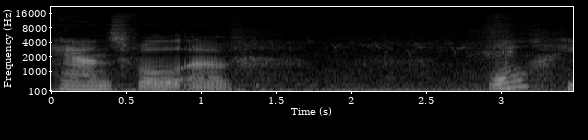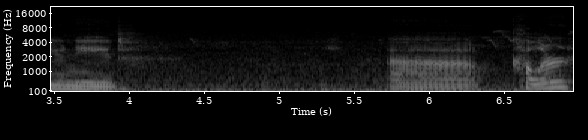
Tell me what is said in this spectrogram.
hands full of wool. You need uh, color.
